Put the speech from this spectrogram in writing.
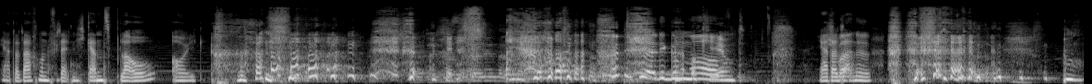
Ja, da darf man vielleicht nicht ganz blauäugig. Ich werde gemobbt. Okay. Ja, da, da.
